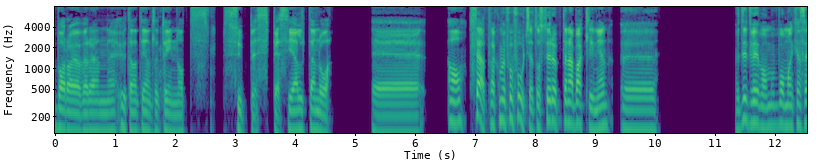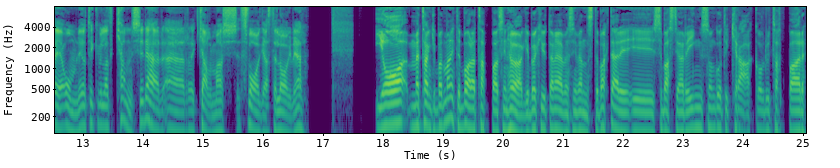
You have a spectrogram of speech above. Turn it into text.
bara över en, eh, utan att egentligen ta in något superspeciellt ändå? Eh, ja, Sätra kommer få fortsätta att styra upp den här backlinjen. Eh, jag vet inte vad, vad man kan säga om det. Jag tycker väl att kanske det här är Kalmars svagaste lagdel. Ja, med tanke på att man inte bara tappar sin högerback utan även sin vänsterback där i, Sebastian Ring som går till Krakow. Du tappar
